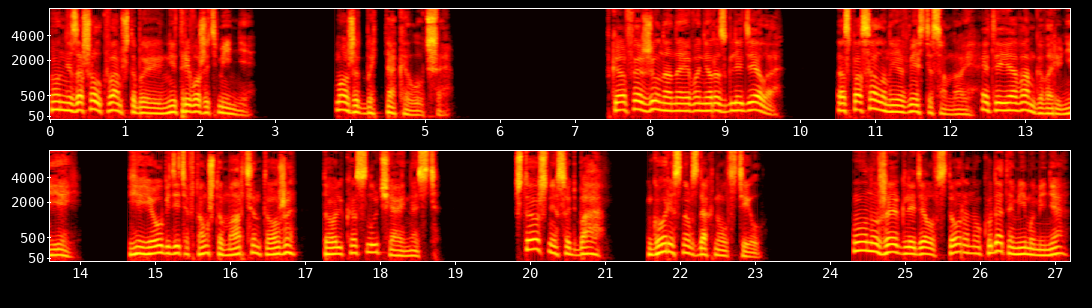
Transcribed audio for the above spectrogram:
Он не зашел к вам, чтобы не тревожить Минни. Может быть, так и лучше. В кафе Жун она его не разглядела, а спасал он ее вместе со мной. Это я вам говорю, не ей. Ее убедите в том, что Мартин тоже только случайность. Что ж, не судьба. Горестно вздохнул Стил. Он уже глядел в сторону, куда-то мимо меня,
